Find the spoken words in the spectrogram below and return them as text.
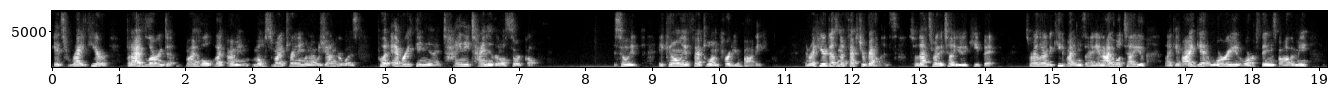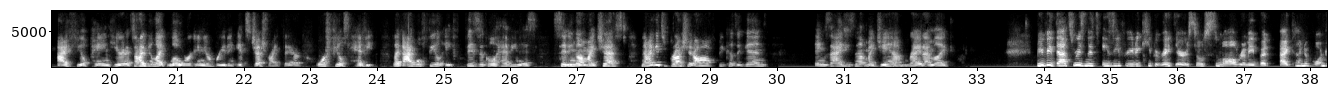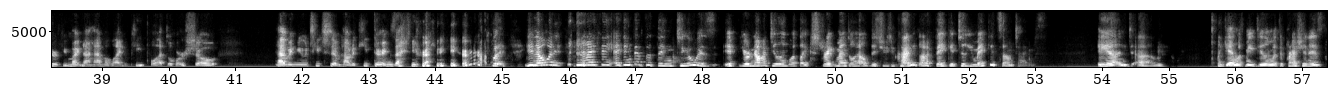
it's right here. But I've learned my whole like I mean most of my training when I was younger was put everything in a tiny tiny little circle. So it it can only affect one part of your body. And right here doesn't affect your balance. So that's where they tell you to keep it. That's where I learned to keep my anxiety. And I will tell you, like if I get worried or if things bother me, I feel pain here. And it's not even like lower in your breathing, it's just right there or feels heavy. Like I will feel a physical heaviness sitting on my chest. Now I get to brush it off because again, anxiety is not my jam, right? I'm like, maybe that's the reason it's easy for you to keep it right there. It's so small, Remy. But I kind of wonder if you might not have a line of people at the horse show having you teach them how to keep their anxiety right here. but you know what? and I think I think that's the thing too is if you're not dealing with like straight mental health issues, you kind of got to fake it till you make it sometimes. And um, again, with me dealing with depression is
